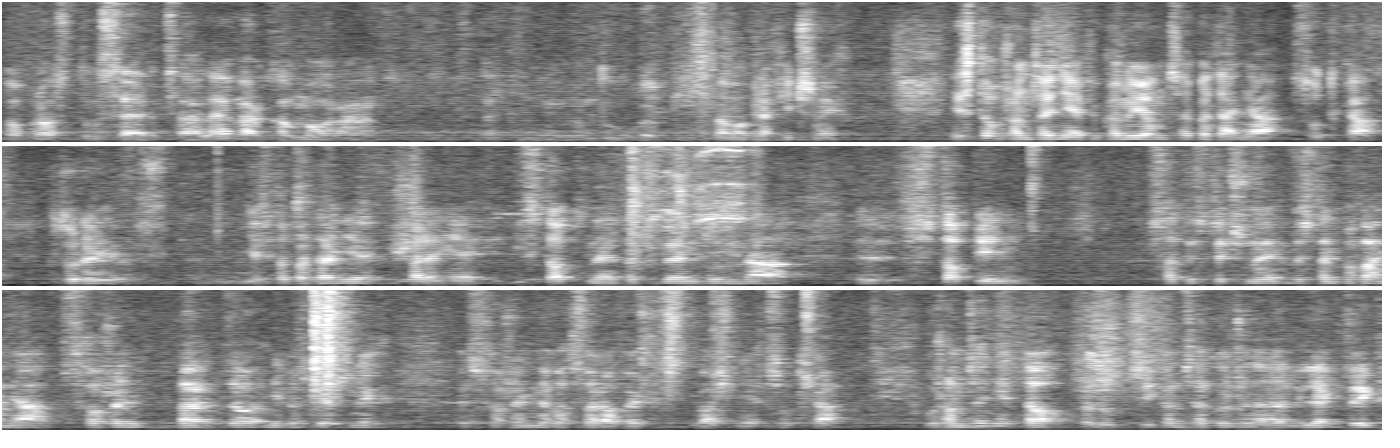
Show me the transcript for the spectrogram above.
po prostu serca, lewa komora. Niestety nie mam długopisu. mamograficznych. Jest to urządzenie wykonujące badania sutka, który jest to badanie szalenie istotne ze względu na y, stopień statystyczny występowania schorzeń bardzo niebezpiecznych, schorzeń nowotworowych właśnie sutka. Urządzenie to produkcji koncernu General Electric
